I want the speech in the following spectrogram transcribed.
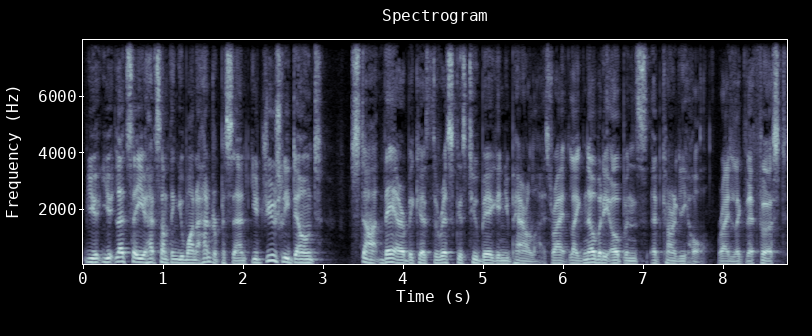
you, you let's say you have something you want 100%, you usually don't start there because the risk is too big and you paralyze, right? Like nobody opens at Carnegie Hall, right? Like their first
